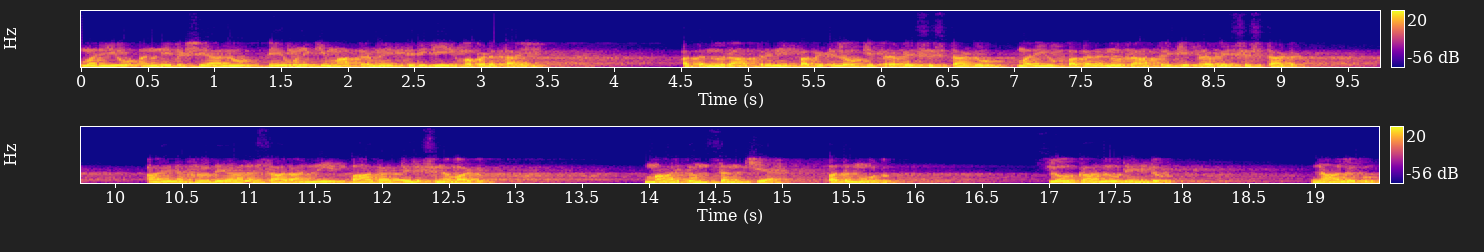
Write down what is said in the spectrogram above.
మరియు అన్ని విషయాలు దేవునికి మాత్రమే తిరిగి ఇవ్వబడతాయి. అతను రాత్రిని పగటిలోకి ప్రవేశిస్తాడు మరియు పగలను రాత్రికి ప్రవేశిస్తాడు. ఆయన హృదయాల సారాన్ని బాగా తెలిసినవాడు. మార్గం సంఖ్య పదమూడు. శ్లోకాలు రెండు. నాలుగు.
